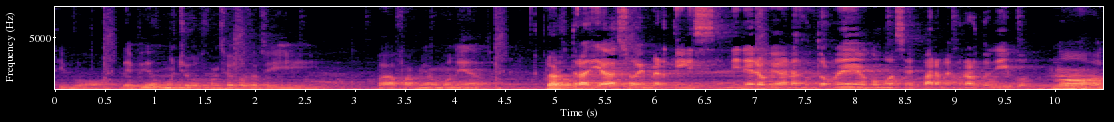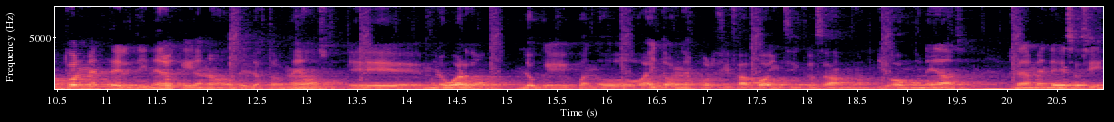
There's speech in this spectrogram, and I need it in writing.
Tipo, le pido muchos consejos así para farmear monedas. Claro. ¿Vos tradeás o invertís el dinero que ganás de un torneo? ¿Cómo haces para mejorar tu equipo? No, actualmente el dinero que gano de los torneos eh, me lo guardo. Lo que cuando hay torneos por FIFA Points y cosas o monedas, generalmente eso sí,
